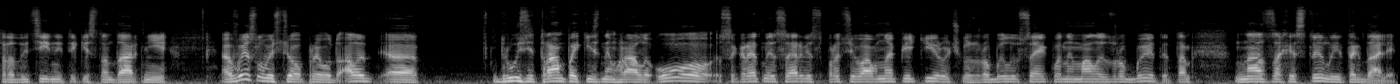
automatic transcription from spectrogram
Традиційні такі стандартні е, вислови з цього приводу. Але е, друзі Трампа, які з ним грали, о, секретний сервіс спрацював на п'ятірочку, зробили все, як вони мали зробити, там нас захистили і так далі.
